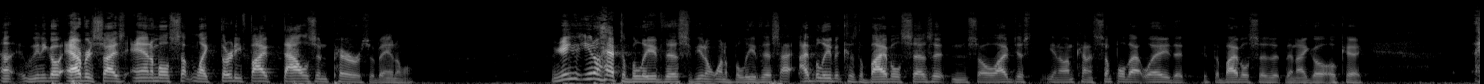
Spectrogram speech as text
uh, when you go average size animal, something like 35,000 pairs of animal. You, you, don't have to believe this if you don't want to believe this. I, I believe it because the Bible says it, and so I just, you know, I'm kind of simple that way that if the Bible says it, then I go, okay.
